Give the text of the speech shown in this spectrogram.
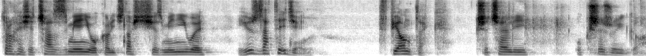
trochę się czas zmienił, okoliczności się zmieniły i już za tydzień, w piątek, krzyczeli: Ukrzyżuj go,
